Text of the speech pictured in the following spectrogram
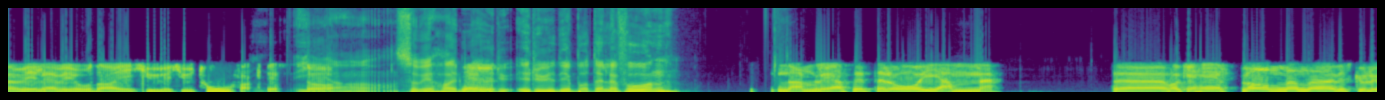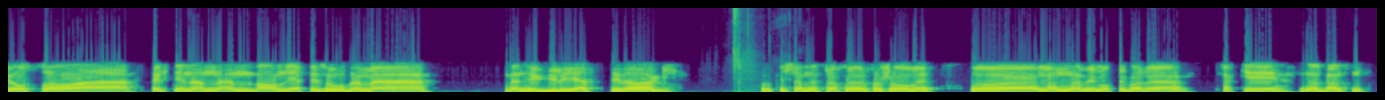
eh, vi lever jo da i 2022, faktisk. Så Ja, så vi har med Ru- Rudi på telefon. nemlig, jeg sitter og hjemme. Det var ikke helt planen, men eh, vi skulle jo også eh, spilt inn en, en vanlig episode med, med en hyggelig gjest i dag. Som dere kjenner fra før, for så vidt. Så, eh, men vi måtte bare trekke i nødbremsen.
